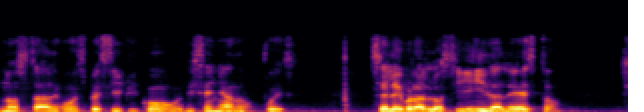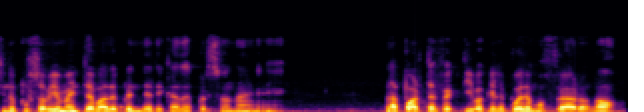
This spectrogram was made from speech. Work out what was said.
no está algo específico diseñado, pues celébralo así y dale esto, sino pues obviamente va a depender de cada persona eh, la parte afectiva que le puede mostrar o no.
